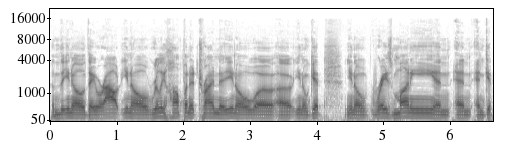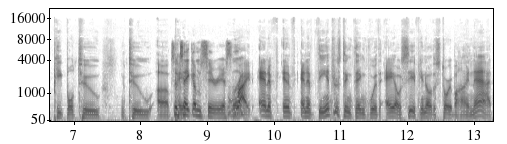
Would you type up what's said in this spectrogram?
and you know they were out, you know, really humping it, trying to, you know, uh, uh, you know, get, you know, raise money and and and get people to to uh, to pay- take them seriously. Right, and if, if and if the interesting thing with AOC, if you know the story behind that,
